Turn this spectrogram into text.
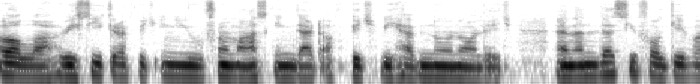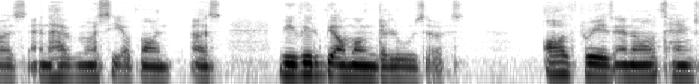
O Allah, we seek refuge in you from asking that of which we have no knowledge. And unless you forgive us and have mercy upon us, we will be among the losers. All praise and all thanks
